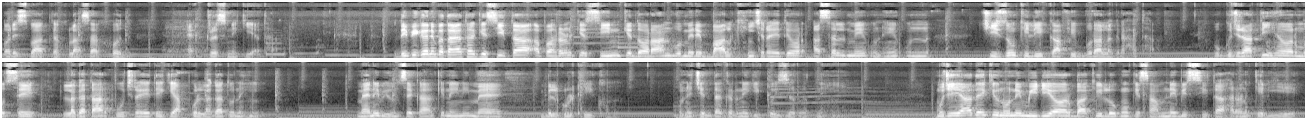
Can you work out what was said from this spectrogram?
और इस बात का खुलासा खुद एक्ट्रेस ने किया था। दीपिका ने बताया था कि सीता अपहरण के सीन के दौरान वो मेरे बाल खींच रहे थे और असल में उन्हें उन चीज़ों के लिए काफ़ी बुरा लग रहा था। वो गुजराती हैं और मुझसे लगातार पूछ रहे थे कि आपको लगा तो नहीं? मैंने भी उनसे कहा कि नहीं नहीं, मैं बिल्कुल ठीक हूँ। उन्हें चिंता करने की कोई ज़रूरत नहीं है। मुझे याद है कि उन्होंने मीडिया और बाकी लोगों के सामने भी सीता हरण के लिए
